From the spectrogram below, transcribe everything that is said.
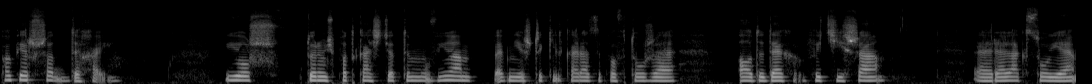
Po pierwsze, oddychaj. Już w którymś podcaście o tym mówiłam, pewnie jeszcze kilka razy powtórzę. Oddech wycisza, e, relaksuje,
